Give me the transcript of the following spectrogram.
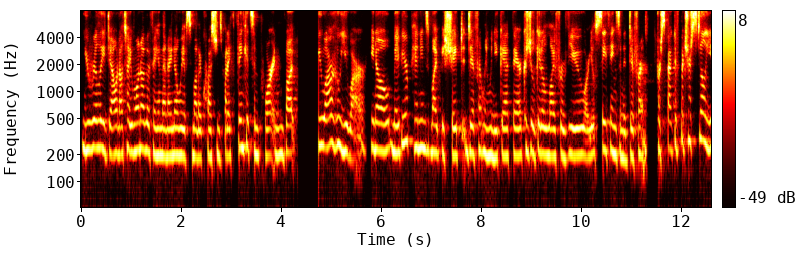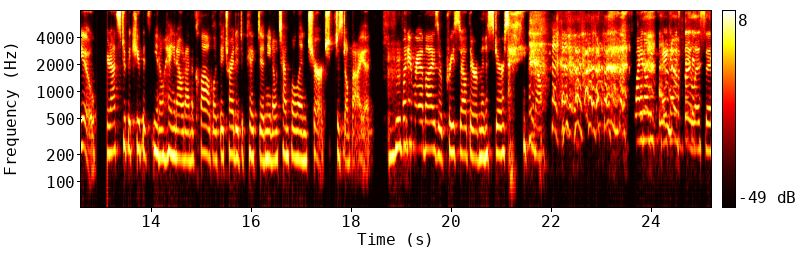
You really don't. I'll tell you one other thing, and then I know we have some other questions, but I think it's important. But you are who you are. You know, maybe your opinions might be shaped differently when you get there because you'll get a life review or you'll see things in a different perspective, but you're still you. You're not stupid cupids, you know, hanging out on a cloud like they try to depict in, you know, temple and church. Just don't buy it. Plenty of rabbis or priests out there or ministers, you know. Why don't you I don't know if they listen.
